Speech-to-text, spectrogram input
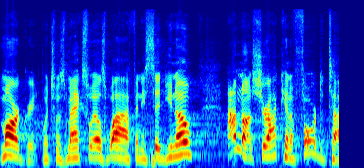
Margaret, which was Maxwell's wife, and he said, You know, I'm not sure I can afford to tithe.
